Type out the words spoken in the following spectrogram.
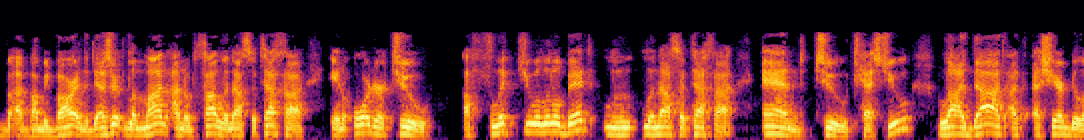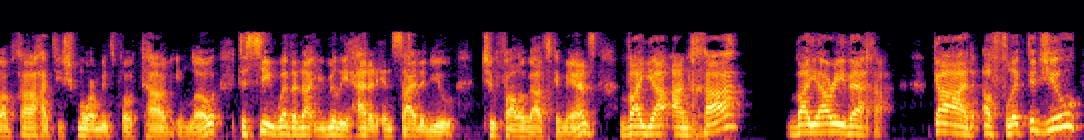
Bamidbar in the desert, Laman anotcha lenasotecha, in order to afflict you a little bit, l'nasatecha, and to test you, la'adat asher bilavcha hatishmor mitzvotav imlo, to see whether or not you really had it inside of you to follow God's commands. Vaya'ancha vayarivecha. God afflicted you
